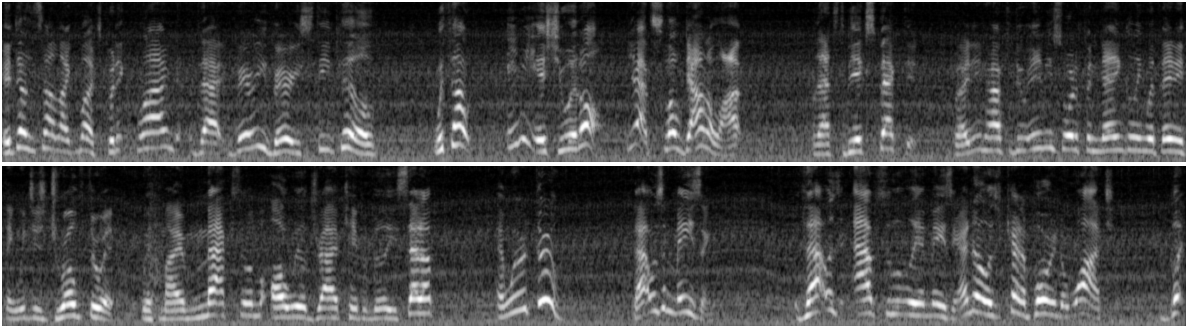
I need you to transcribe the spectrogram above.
It doesn't sound like much, but it climbed that very, very steep hill without any issue at all. Yeah, it slowed down a lot. That's to be expected. But I didn't have to do any sort of finagling with anything. We just drove through it with my maximum all-wheel drive capability setup, and we were through. That was amazing. That was absolutely amazing. I know it was kind of boring to watch, but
